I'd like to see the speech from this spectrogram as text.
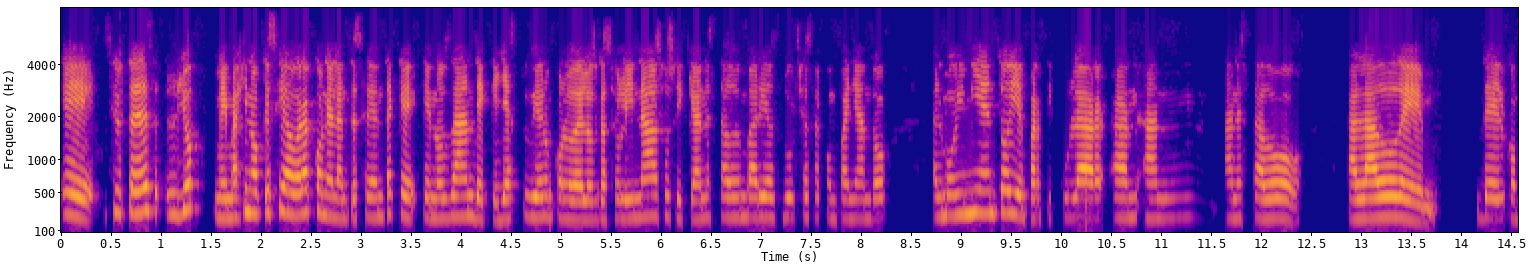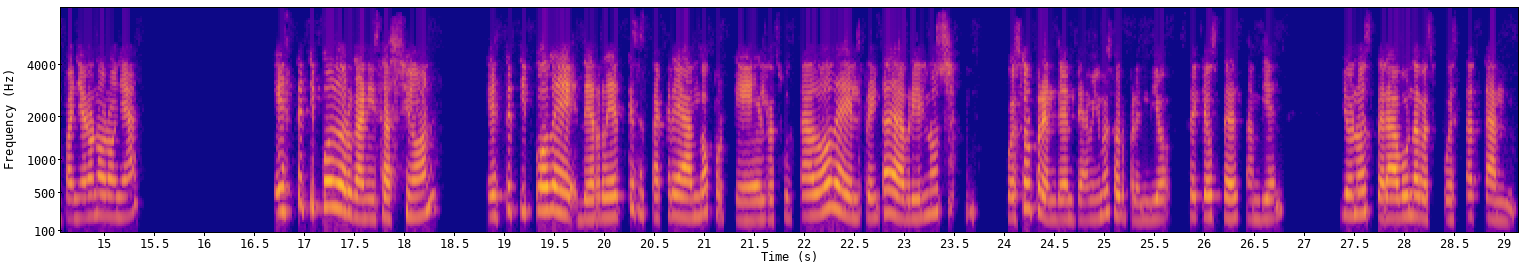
eh, si ustedes, yo me imagino que sí ahora con el antecedente que, que, nos dan de que ya estuvieron con lo de los gasolinazos y que han estado en varias luchas acompañando al movimiento y en particular han, han, han estado al lado de, del compañero Noroña, este tipo de organización este tipo de, red que se está creando, porque el resultado del 30 de abril nos fue sorprendente, a mí me sorprendió, sé que a ustedes también. Yo no esperaba una respuesta tan,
